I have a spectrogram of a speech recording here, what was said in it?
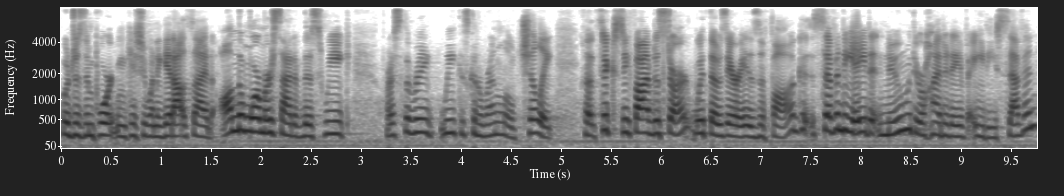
which is important in case you want to get outside on the warmer side of this week. Rest of the week is going to run a little chilly. So at 65 to start with those areas of fog. 78 at noon with your high today of 87.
